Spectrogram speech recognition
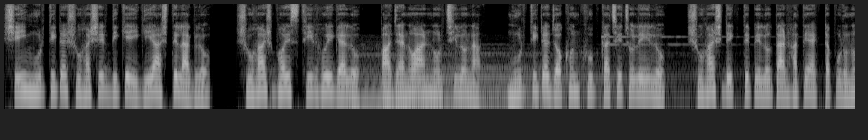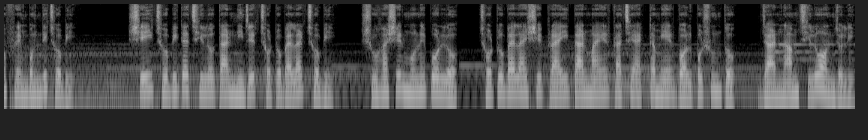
সেই মূর্তিটা সুহাসের দিকে এগিয়ে আসতে লাগল। সুহাস ভয় স্থির হয়ে গেল, পা যেন আর নড়ছিল না। মূর্তিটা যখন খুব কাছে চলে এলো, সুহাস দেখতে পেল তার হাতে একটা পুরনো ফ্রেমবন্দি ছবি। সেই ছবিটা ছিল তার নিজের ছোটবেলার ছবি। সুহাসের মনে পড়ল ছোটবেলায় সে প্রায়ই তার মায়ের কাছে একটা মেয়ের গল্প শুনত, যার নাম ছিল অঞ্জলি।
